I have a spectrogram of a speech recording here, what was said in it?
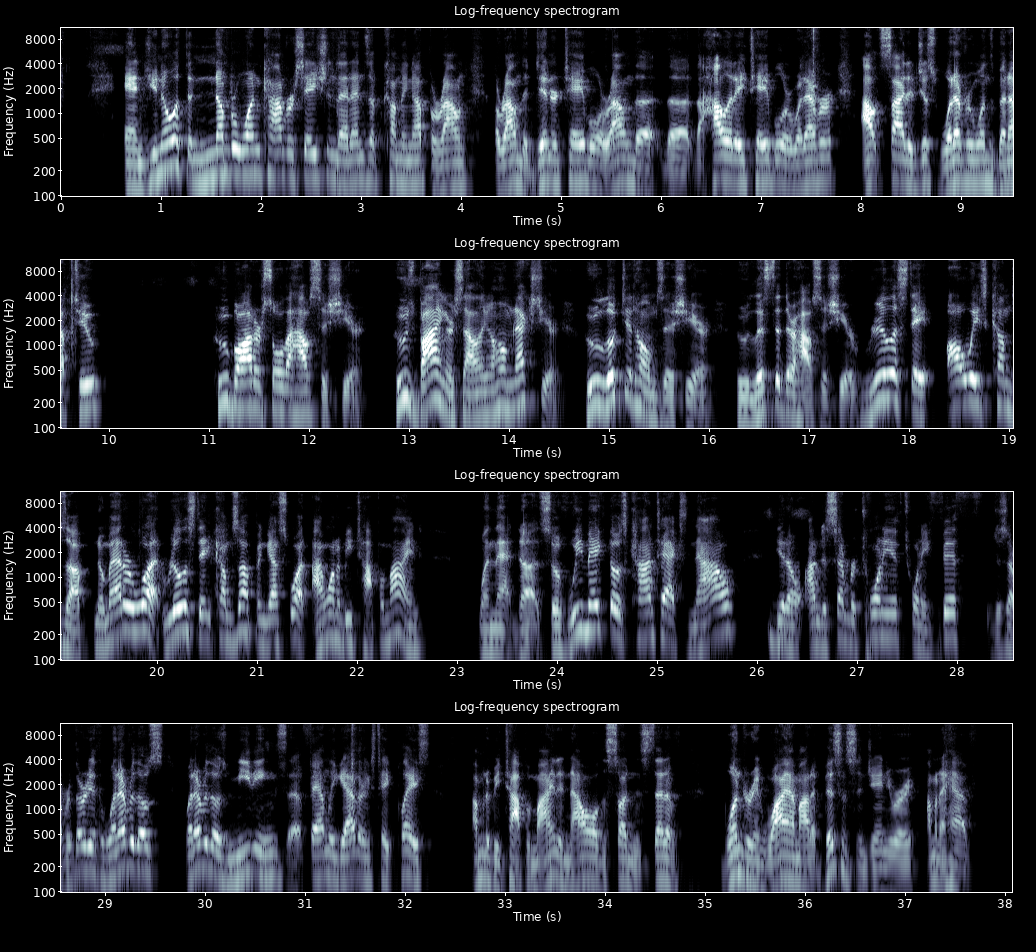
And you know what the number one conversation that ends up coming up around around the dinner table, around the the the holiday table or whatever, outside of just what everyone's been up to? Who bought or sold a house this year? Who's buying or selling a home next year? Who looked at homes this year? Who listed their house this year? Real estate always comes up no matter what. Real estate comes up and guess what? I want to be top of mind when that does. So if we make those contacts now, you know, on December 20th, 25th, December 30th, whenever those whenever those meetings, uh, family gatherings take place, I'm going to be top of mind. And now all of a sudden, instead of wondering why I'm out of business in January, I'm going to have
